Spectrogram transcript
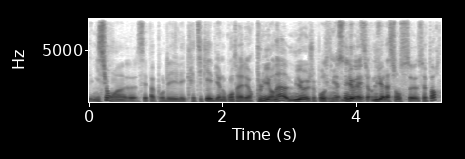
émissions, hein, c'est pas pour les, les critiquer, bien au contraire. D'ailleurs, plus il y en a, mieux, je pense, Mieux la, mieux science se, se porte.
